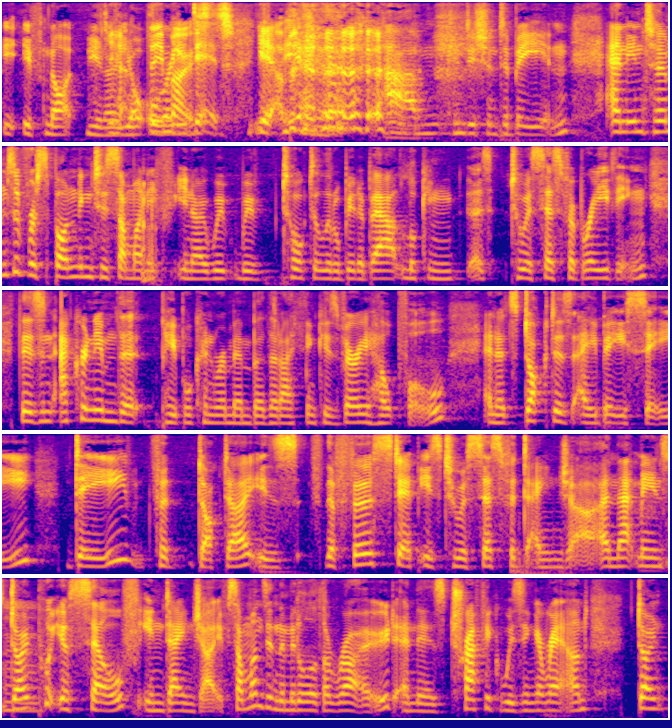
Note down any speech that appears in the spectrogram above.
if not, you know, yeah, you're already most. dead. Yeah, yeah. um, condition to be in. And in terms of responding to someone, if you know, we, we've talked a little bit about looking to assess for breathing. There's an acronym that people can remember that I think is very helpful, and it's Doctors ABC. D for doctor is the first step is to assess for danger, and that means mm. don't put yourself in danger. If someone's in the middle of the road and there's traffic whizzing around, don't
